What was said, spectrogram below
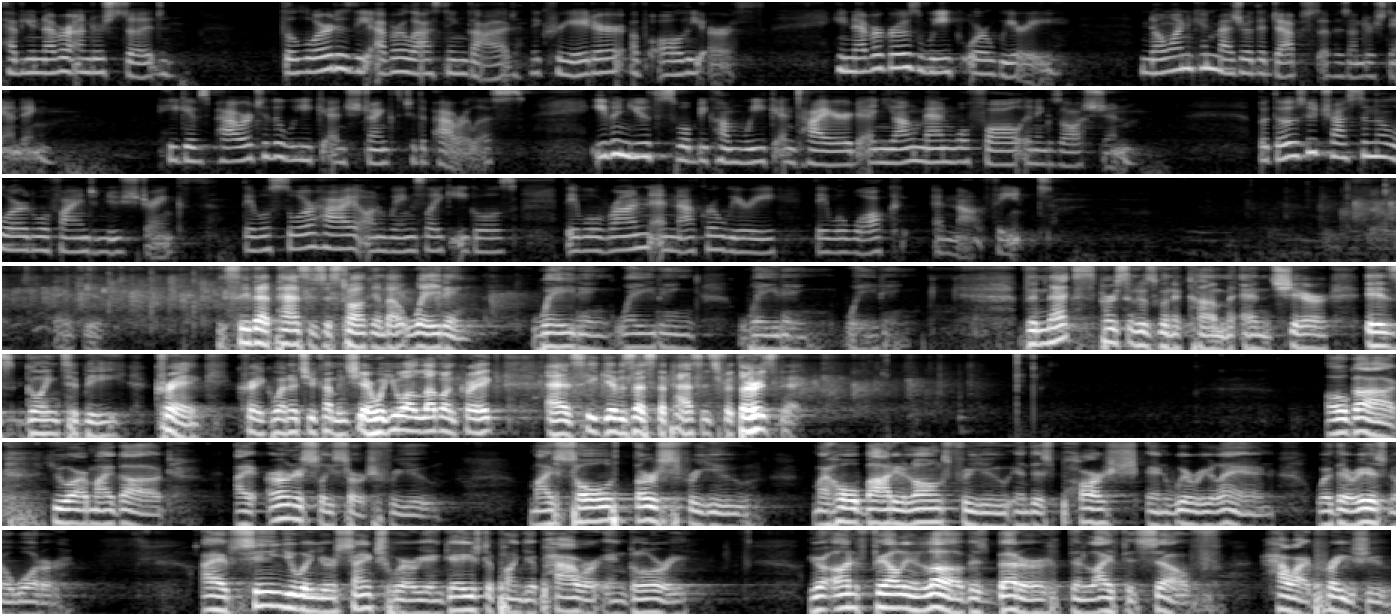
Have you never understood? The Lord is the everlasting God, the creator of all the earth. He never grows weak or weary. No one can measure the depths of his understanding. He gives power to the weak and strength to the powerless. Even youths will become weak and tired, and young men will fall in exhaustion. But those who trust in the Lord will find new strength. They will soar high on wings like eagles. They will run and not grow weary. They will walk and not faint. Thank you. You see, that passage is talking about waiting, waiting, waiting, waiting, waiting. The next person who's going to come and share is going to be Craig. Craig, why don't you come and share? Will you all love on Craig as he gives us the passage for Thursday? Oh God, you are my God. I earnestly search for you. My soul thirsts for you. My whole body longs for you in this parched and weary land where there is no water. I have seen you in your sanctuary and gazed upon your power and glory. Your unfailing love is better than life itself. How I praise you.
